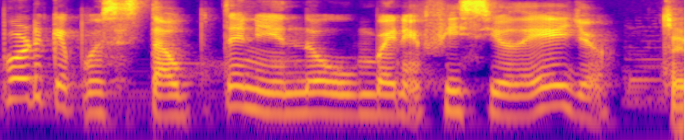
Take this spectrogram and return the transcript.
porque pues está obteniendo un beneficio de ello. Sí.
